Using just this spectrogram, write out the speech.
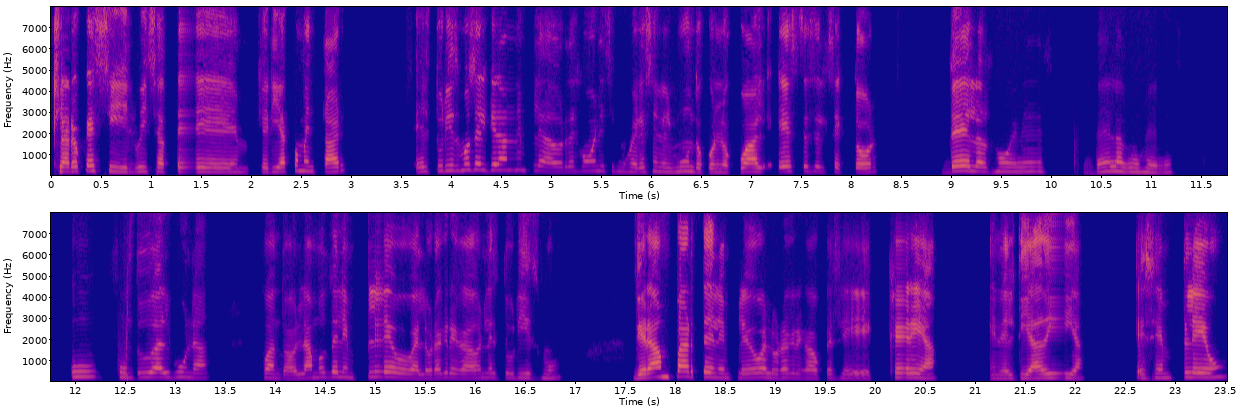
Claro que sí, Luisa. Te quería comentar, el turismo es el gran empleador de jóvenes y mujeres en el mundo, con lo cual este es el sector de las jóvenes, de las mujeres. Y sin duda alguna, cuando hablamos del empleo valor agregado en el turismo, gran parte del empleo valor agregado que se crea en el día a día es empleo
